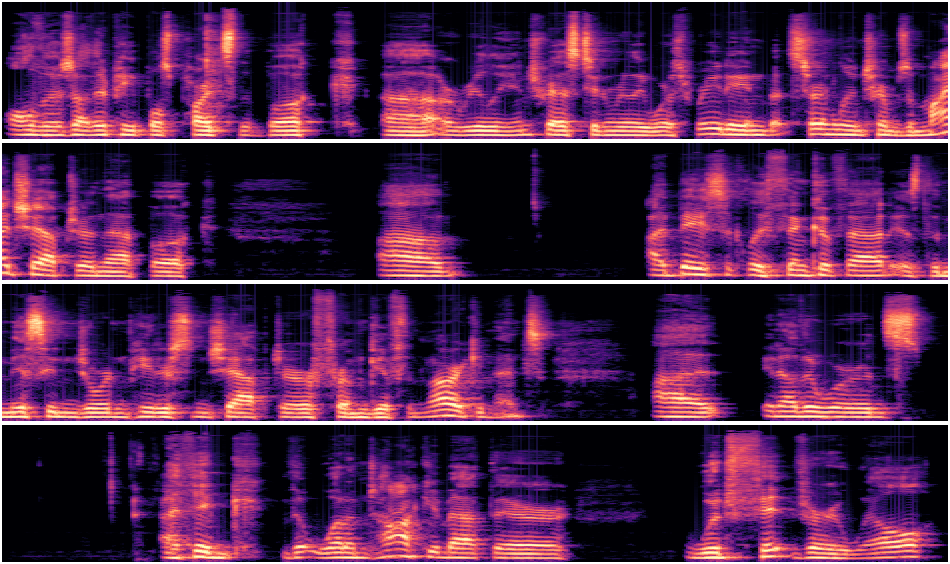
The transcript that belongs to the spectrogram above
all those other people's parts of the book uh, are really interesting, really worth reading. But certainly in terms of my chapter in that book, uh, I basically think of that as the missing Jordan Peterson chapter from Give Them an Argument. Uh, in other words, I think that what I'm talking about there would fit very well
